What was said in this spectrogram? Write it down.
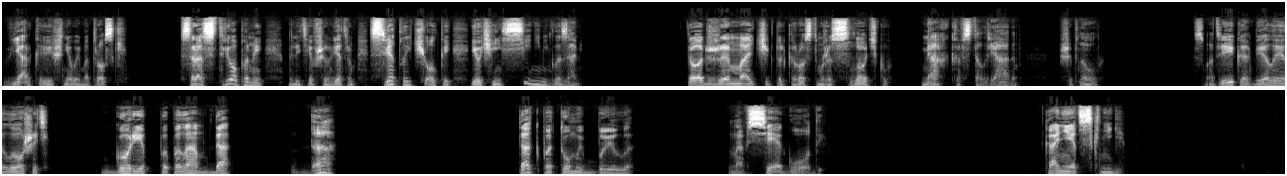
в яркой вишневой матроске, с растрепанной, налетевшим ветром, светлой челкой и очень синими глазами. Тот же мальчик, только ростом уже с лодьку, мягко встал рядом, шепнул. — Смотри-ка, белая лошадь, горе пополам, да? — Да. Так потом и было. На все годы. Конец книги.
